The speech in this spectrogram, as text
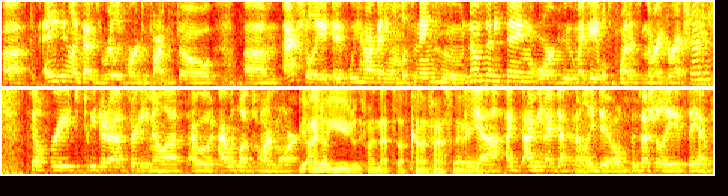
Uh, anything like that is really hard to find. So, um, actually, if we have anyone listening who knows anything or who might be able to point us in the right direction, feel free to tweet at us or email us. I would I would love to learn more. Yeah, I know you usually find that stuff kind of fascinating. Yeah, I, I mean, I definitely do, especially if they have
